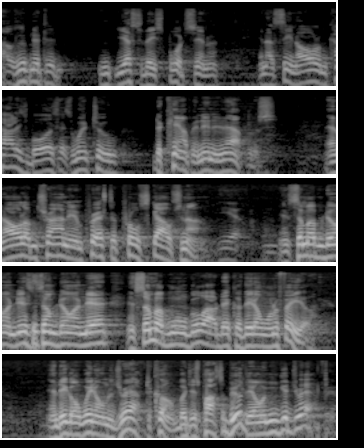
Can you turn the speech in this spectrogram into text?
I was looking at the yesterday sports center and I seen all them college boys has went to the camp in Indianapolis. And all of them trying to impress the pro scouts now. Yeah. And some of them doing this and some doing that. And some of them won't go out there because they don't want to fail. And they're going to wait on the draft to come. But there's possibility they don't even get drafted.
